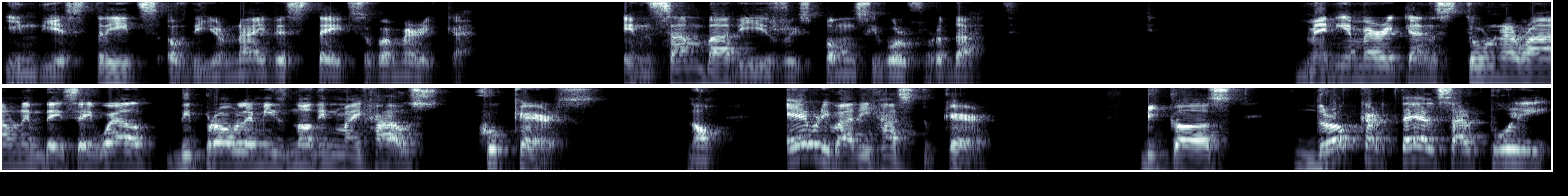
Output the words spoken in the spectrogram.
in the streets of the United States of America. And somebody is responsible for that. Many Americans turn around and they say, well, the problem is not in my house. Who cares? No, everybody has to care because drug cartels are pulling,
